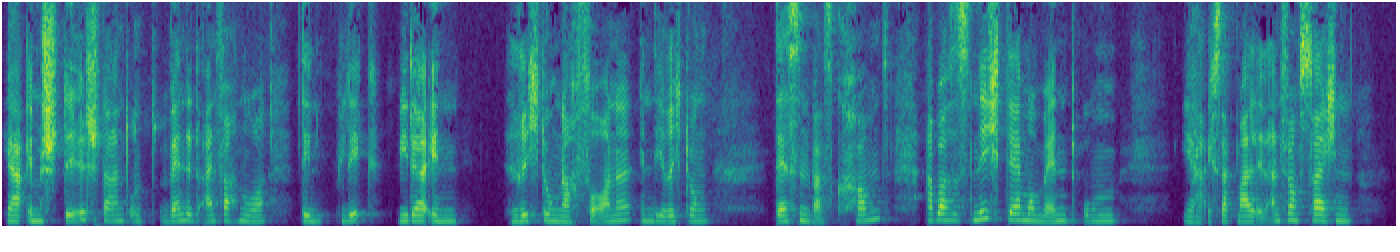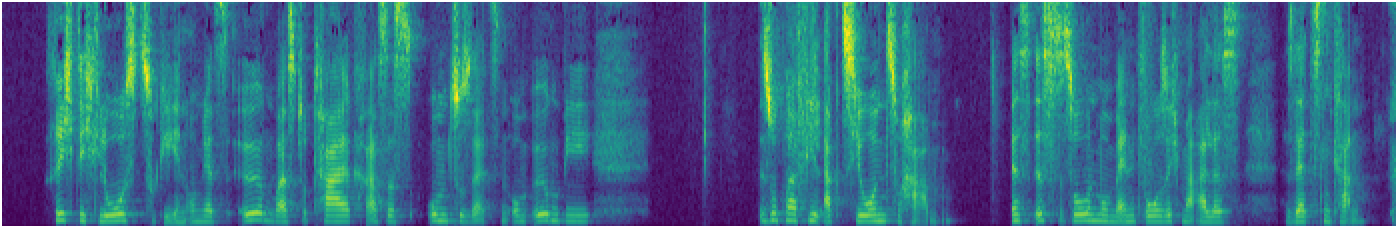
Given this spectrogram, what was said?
ja im Stillstand und wendet einfach nur den Blick wieder in Richtung nach vorne, in die Richtung dessen, was kommt. Aber es ist nicht der Moment, um, ja, ich sag mal in Anführungszeichen, richtig loszugehen, um jetzt irgendwas total krasses umzusetzen, um irgendwie super viel Aktion zu haben. Es ist so ein Moment, wo sich mal alles setzen kann.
